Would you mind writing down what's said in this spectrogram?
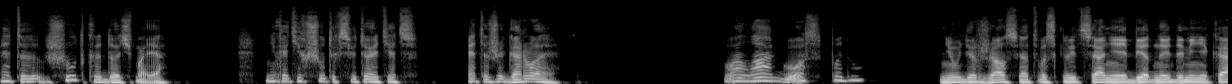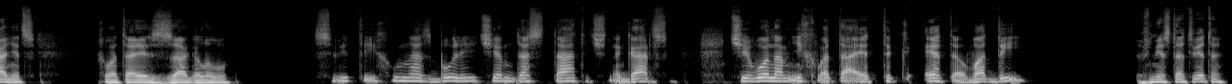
Это шутка, дочь моя? Никаких шуток, святой отец. Это же Гороя. «Хвала Господу!» Не удержался от восклицания бедный доминиканец, хватаясь за голову. «Святых у нас более чем достаточно, Гарса. Чего нам не хватает, так это воды». Вместо ответа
